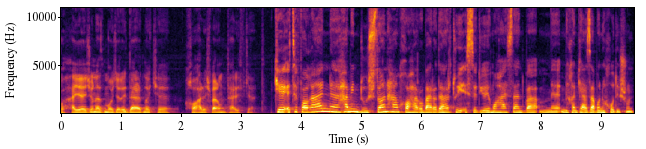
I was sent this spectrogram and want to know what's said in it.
با هیجان از ماجرای دردناک خواهرش برامون تعریف کرد. که اتفاقا همین دوستان هم خواهر و برادر توی استودیوی ما هستند و می‌خوایم که از زبان خودشون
